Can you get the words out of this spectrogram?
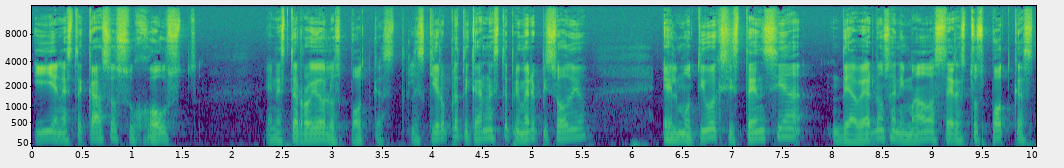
y en este caso su host en este rollo de los podcasts. Les quiero platicar en este primer episodio el motivo de existencia de habernos animado a hacer estos podcasts.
